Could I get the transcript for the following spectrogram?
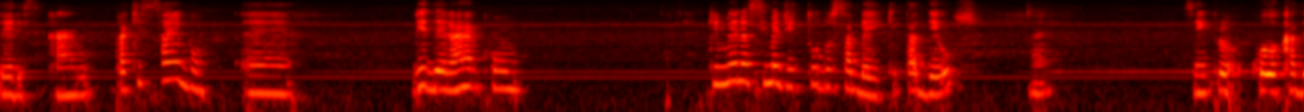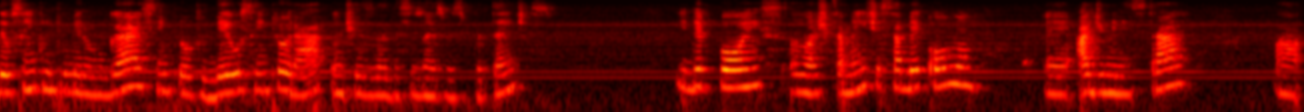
ter esse cargo, para que saibam é, liderar com, primeiro acima de tudo, saber que está Deus, né? Sempre colocar Deus sempre em primeiro lugar, sempre ouvir Deus, sempre orar antes das decisões mais importantes. E depois, logicamente, saber como é, administrar a,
